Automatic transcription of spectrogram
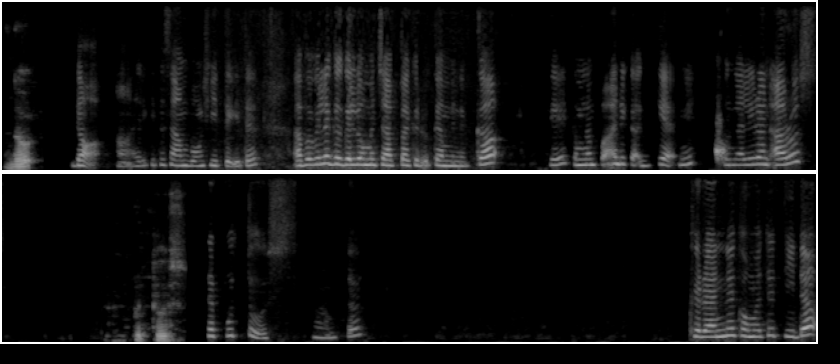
Dok. Tak. Ha, jadi kita sambung cerita kita. Apabila gegelung mencapai kedudukan menegak, okay, kamu nampak kan dekat gap ni, pengaliran arus Putus. terputus. Ha, betul? Kerana komutator tidak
